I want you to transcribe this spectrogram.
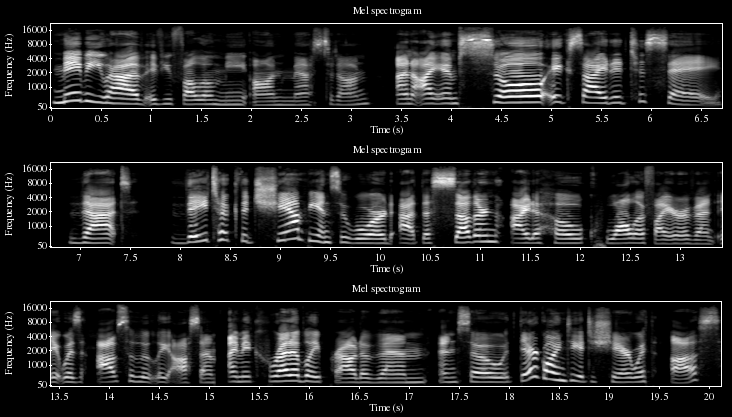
maybe you have if you follow me on Mastodon. And I am so excited to say that they took the Champions Award at the Southern Idaho qualifier event. It was absolutely awesome. I'm incredibly proud of them. And so they're going to get to share with us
